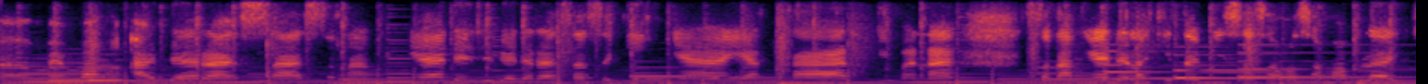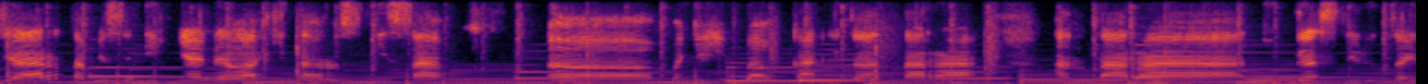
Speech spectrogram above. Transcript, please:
em, memang ada rasa senangnya dan juga ada rasa sedihnya ya kan. Di mana senangnya adalah kita bisa sama-sama belajar, tapi sedihnya adalah kita harus bisa em, menyeimbangkan gitu antara antara tugas di duta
